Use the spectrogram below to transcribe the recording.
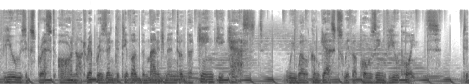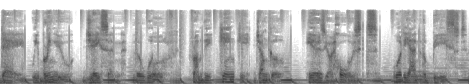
Views expressed are not representative of the management of the Kinky Cast. We welcome guests with opposing viewpoints. Today, we bring you Jason the Wolf from the Kinky Jungle. Here's your hosts, Woody and the Beast.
